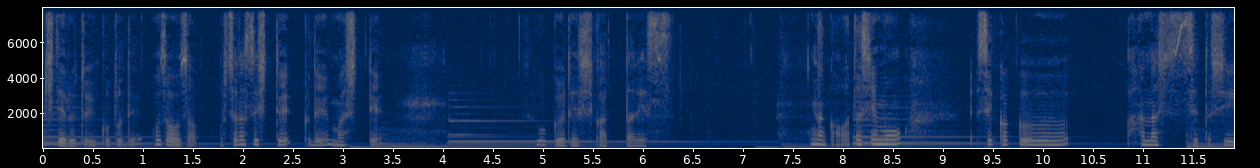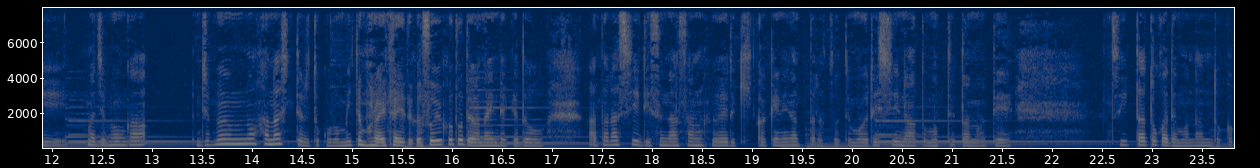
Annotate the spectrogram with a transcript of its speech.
来てるということでわざわざお知らせしてくれましてすごく嬉しかったです。なんか私もせっかく話せたし、まあ、自分が自分の話してるところを見てもらいたいとかそういうことではないんだけど新しいリスナーさん増えるきっかけになったらとても嬉しいなと思ってたのでツイッターとかでも何度か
